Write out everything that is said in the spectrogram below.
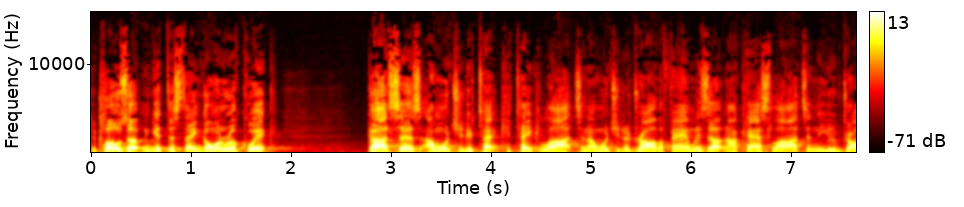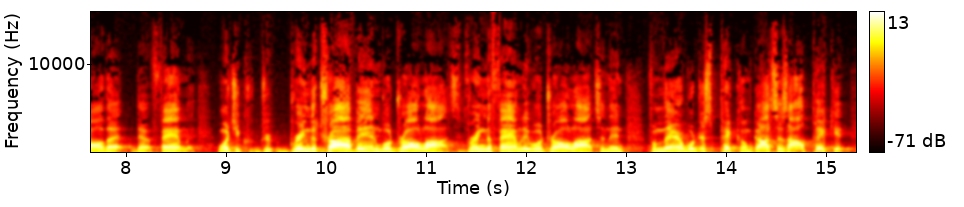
to close up and get this thing going real quick, God says, I want you to take, lots, and I want you to draw the families up, and I'll cast lots, and you draw that, that family. Once you bring the tribe in, we'll draw lots. Bring the family, we'll draw lots. And then from there, we'll just pick them. God says, I'll pick it.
